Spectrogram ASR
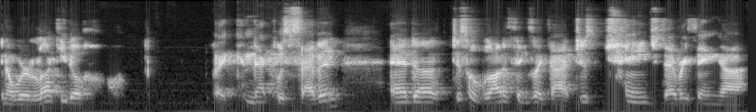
you know, we're lucky to like connect with seven and uh, just a lot of things like that just changed everything uh,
